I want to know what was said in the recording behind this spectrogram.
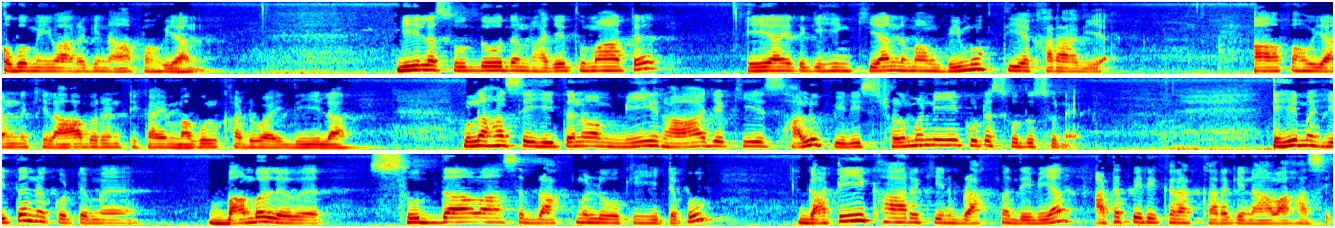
ඔබ මේවා අරගෙන ආපහු යන්න. ගිහිලා සුද්ධෝදන රජතුමාට ඒ අයට ගිහින් කියන්න මම විමුක්තිය කරා ගියා. ආපහු යන්න කියලා ආභරණ ටිකයි මගුල් කඩුවයි දීලා උන්වහන්සේ හිතනවා මේ රාජකීය සලුපිලි ශ්‍රමණීයෙකුට සුදුසු නැහැ. එහෙම හිතනකොටම බඹලව සුද්ධාවාස බ්‍රහ්ම ලෝකේ හිටපු ගටීකාර කියන බ්‍රහ්ම දෙවියන් අටපිරිකරක් අරගෙන ආවා හසි.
